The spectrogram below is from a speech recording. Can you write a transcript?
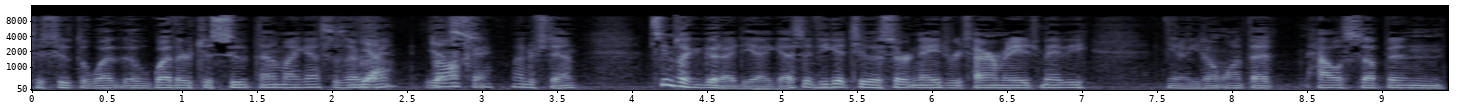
to suit the weather, the weather to suit them. I guess is that Yeah, right? yes. Oh, okay, I understand. Seems like a good idea. I guess if you get to a certain age, retirement age, maybe, you know, you don't want that house up in.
